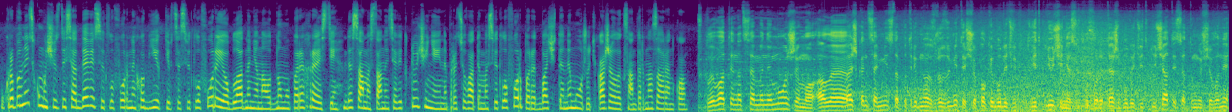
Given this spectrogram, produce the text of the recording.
У Кропивницькому 69 світлофорних об'єктів. Це світлофори і обладнання на одному перехресті. Де саме станеться відключення і не працюватиме світлофор, передбачити не можуть, каже Олександр Назаренко. Впливати на це ми не можемо, але мешканцям міста потрібно зрозуміти, що поки будуть відключення, світлофори теж будуть відключатися, тому що вони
